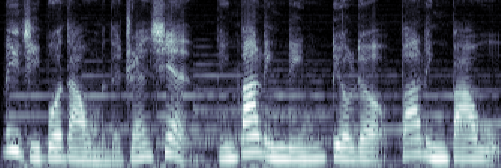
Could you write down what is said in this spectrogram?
立即拨打我们的专线零八零零六六八零八五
